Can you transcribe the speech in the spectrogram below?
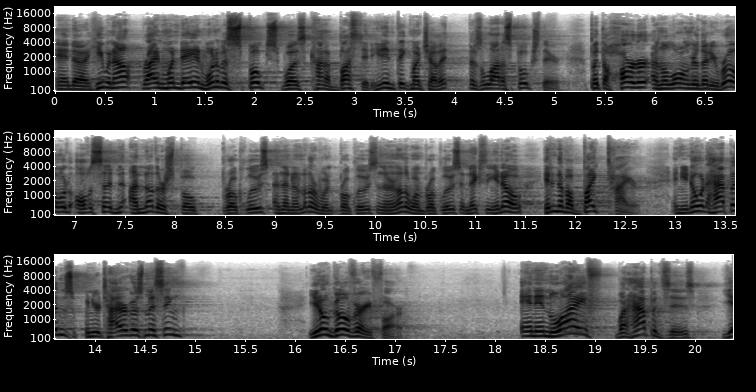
And uh, he went out riding one day, and one of his spokes was kind of busted. He didn't think much of it. There's a lot of spokes there. But the harder and the longer that he rode, all of a sudden another spoke broke loose, and then another one broke loose, and then another one broke loose. And next thing you know, he didn't have a bike tire. And you know what happens when your tire goes missing? You don't go very far. And in life, what happens is you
